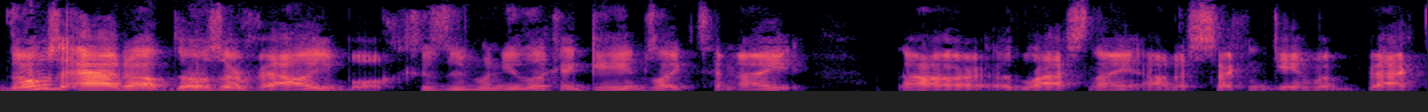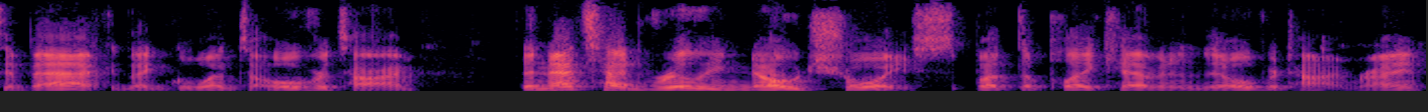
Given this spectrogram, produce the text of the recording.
Those add up. Those are valuable because when you look at games like tonight, uh, last night on a second game of back to back that went to overtime, the Nets had really no choice but to play Kevin in the overtime, right?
